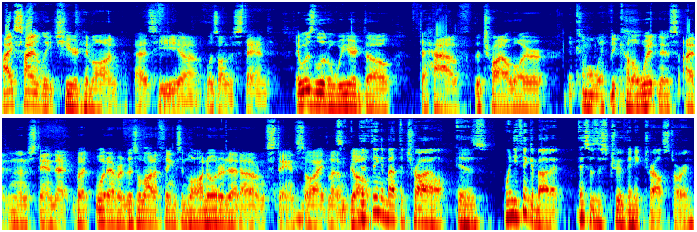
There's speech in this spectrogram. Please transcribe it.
I silently cheered him on as he uh, was on the stand. It was a little weird, though, to have the trial lawyer Become a witness. become a witness. I didn't understand that, but whatever. There's a lot of things in Law and Order that I don't understand, so I let him go. The thing about the trial is, when you think about it, this is true of any trial story.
